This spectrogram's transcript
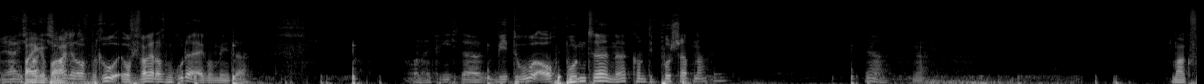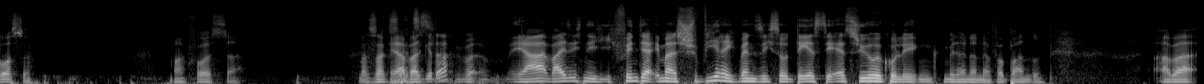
Ja, ich beigebracht. war, ich war gerade auf, dem, auf dem Ruderergometer. Und dann kriege ich da, wie du, auch bunte, ne? Kommt die Push-Up-Nachricht. Ja, ne? Mark Forster. Mark Forster. Was sagst ja, du? Was, gedacht? Ja, weiß ich nicht. Ich finde ja immer schwierig, wenn sich so DSDS-Jurykollegen miteinander verbandeln. Aber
